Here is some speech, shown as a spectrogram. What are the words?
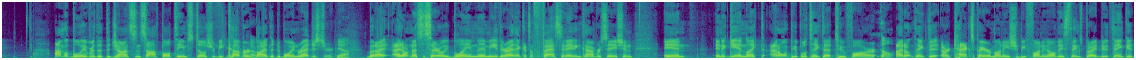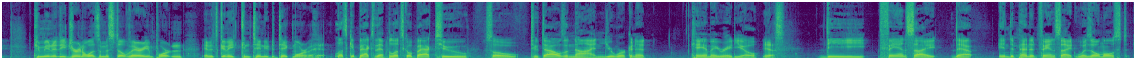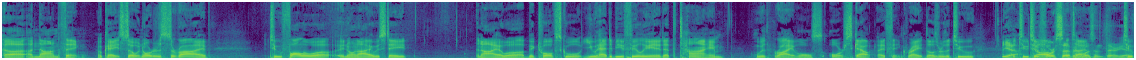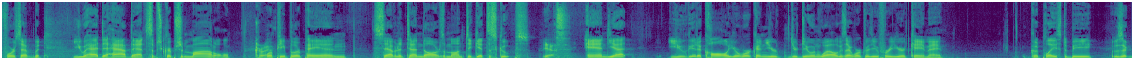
i'm a believer that the johnston softball team still should be covered, covered. by the des moines register Yeah. but I, I don't necessarily blame them either i think it's a fascinating conversation and and again like i don't want people to take that too far No. i don't think that our taxpayer money should be funding all these things but i do think it community journalism is still very important and it's going to continue to take more of a hit let's get back to that, but let's go back to so 2009. You're working at KMA Radio. yes The fan site, that independent fan site, was almost uh, a non-thing. Okay, so in order to survive, to follow a you know an Iowa State, an Iowa, a Big 12 school, you had to be affiliated at the time with Rivals or Scout. I think right. Those were the two. Yeah, the two two four the wasn't there yet. Two four seven, but you had to have that subscription model Correct. where people are paying seven to ten dollars a month to get the scoops, yes, and yet you get a call. You're working. You're you're doing well because I worked with you for a year at KMA. Good place to be. it was a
